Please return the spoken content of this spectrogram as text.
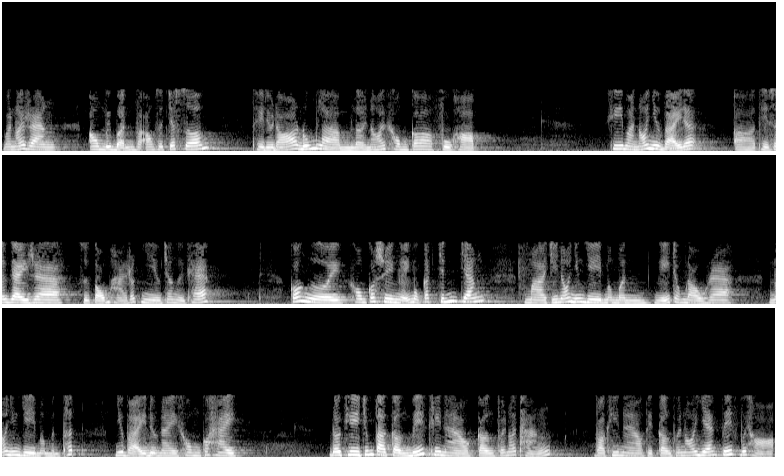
và nói rằng ông bị bệnh và ông sẽ chết sớm thì điều đó đúng là lời nói không có phù hợp. Khi mà nói như vậy đó ờ, thì sẽ gây ra sự tổn hại rất nhiều cho người khác. Có người không có suy nghĩ một cách chính chắn mà chỉ nói những gì mà mình nghĩ trong đầu ra, nói những gì mà mình thích. Như vậy điều này không có hay đôi khi chúng ta cần biết khi nào cần phải nói thẳng và khi nào thì cần phải nói gián tiếp với họ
